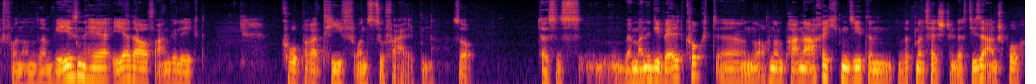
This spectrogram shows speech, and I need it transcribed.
von unserem Wesen her eher darauf angelegt, kooperativ uns zu verhalten. So, das ist, wenn man in die Welt guckt äh, und auch nur ein paar Nachrichten sieht, dann wird man feststellen, dass dieser Anspruch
